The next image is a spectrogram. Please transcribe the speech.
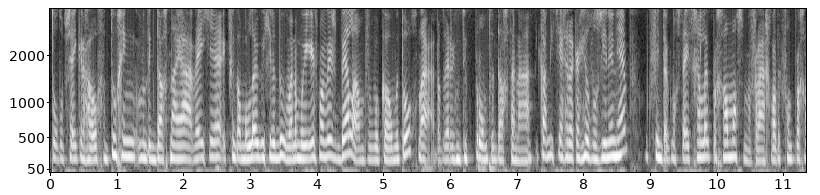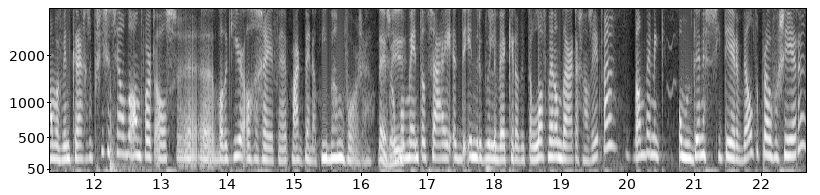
tot op zekere hoogte. Toen ging, want ik dacht, nou ja, weet je, ik vind het allemaal leuk dat je dat doet. Maar dan moet je eerst maar weer eens bellen om te komen, toch? Nou, ja, dat werkt natuurlijk prompt de dag daarna. Ik kan niet zeggen dat ik er heel veel zin in heb. Ik vind het ook nog steeds geen leuk programma. Als ze me vragen wat ik van het programma vind, krijgen ze precies hetzelfde antwoord als eh, eh, wat ik hier al gegeven heb. Maar ik ben ook niet bang voor ze. dus op het moment dat zij de indruk willen wekken dat ik te laf ben om daar te gaan zitten, dan ben ik, om Dennis te citeren, wel te provoceren.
